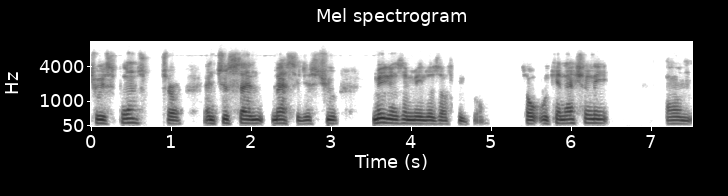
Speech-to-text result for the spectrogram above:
to sponsor and to send messages to millions and millions of people. So we can actually um,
